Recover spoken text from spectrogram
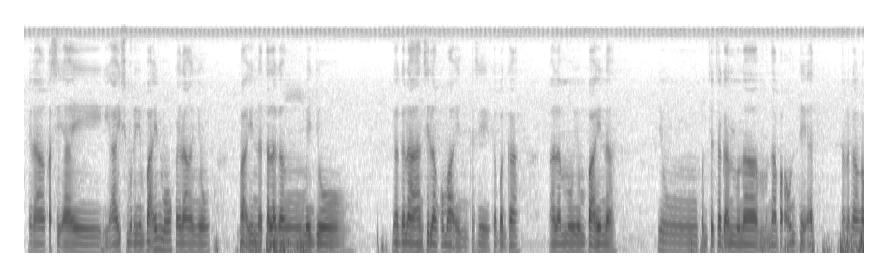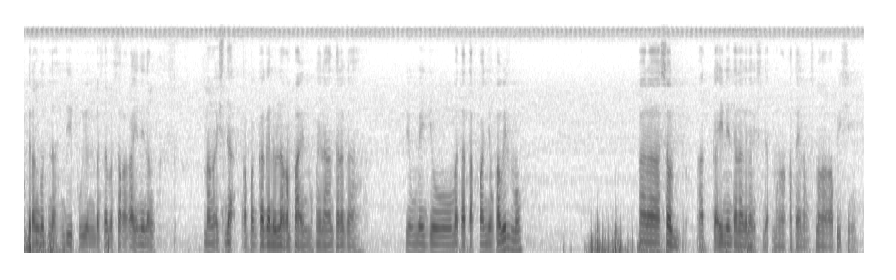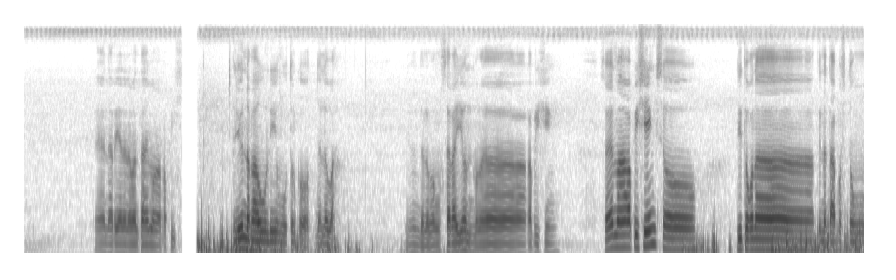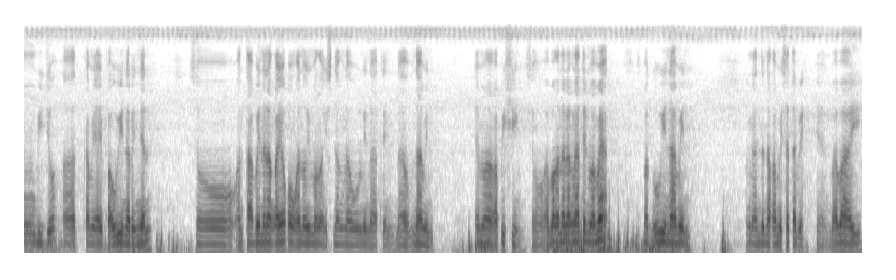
Kailangan kasi ay iayos mo rin yung pain mo. Kailangan yung pain na talagang medyo gaganahan silang kumain. Kasi kapag ka alam mo yung pain na yung pagtsatsagaan mo na napakaunti at talagang kapiranggot na. Hindi po yun basta-basta kakainin ng mga isda. Kapag ka ganun lang ang pain mo kailangan talaga yung medyo matatakpan yung kawil mo para solve at kainin talaga ng isda mga katelongs, mga kapishing ayan, nariyan na naman tayo mga kapishing ayun, nakahuli yung utol ko dalawa. Yun, dalawang saray yun, mga kapishing. So, yan mga kapishing. So, dito ko na tinatapos tong video at kami ay pauwi na rin yan. So, antabay na lang kayo kung ano yung mga isdang nahuli natin, na, namin. Yan mga kapishing. So, abangan na lang natin mamaya pag uwi namin. Pag nandun na kami sa tabi. Yan, bye-bye.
